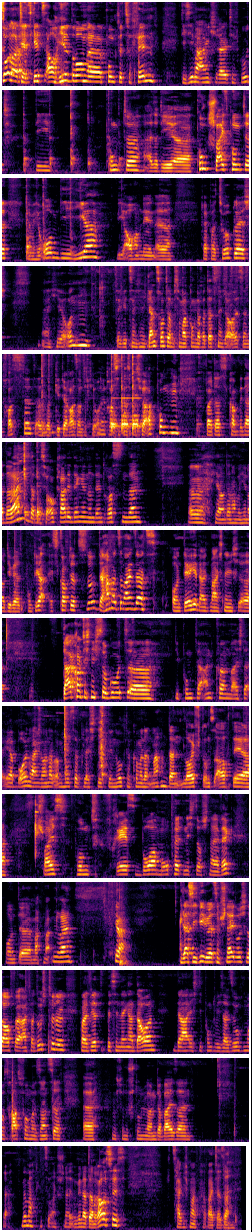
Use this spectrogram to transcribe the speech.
So Leute, jetzt geht es auch hier drum, äh, Punkte zu finden. Die sieht man eigentlich relativ gut. Die Punkte, also die äh, Punktschweißpunkte. Wir haben hier oben die hier, wie auch an den äh, Reparaturblech. Äh, hier unten, da geht es nicht ganz runter, müssen wir mal gucken, wir das nicht auch alles entrostet. Also das geht ja raus und das hier unentrostet, das müssen wir abpunkten, weil das kommt wieder dran. Da müssen wir auch gerade dengeln und entrosten dann. Äh, ja, und dann haben wir hier noch diverse Punkte. Ja, es kommt jetzt so der Hammer zum Einsatz und der hier, damit mache ich nicht. Äh, da konnte ich nicht so gut äh, die Punkte ankönnen, weil ich da eher Bollen reingehauen habe. Aber hier ist der Blech dick genug, dann können wir das machen. Dann läuft uns auch der Schweißpunkt Fräs Bohr Moped nicht so schnell weg und äh, macht Macken rein. Ja, ich lasse das Video jetzt im Schnelldurchlauf äh, einfach durchtüddeln, weil es wird ein bisschen länger dauern da ich die Punkte, wie gesagt, suchen muss, rausfuhren muss, sonst äh, müsste eine Stunde lang dabei sein. Ja, wir machen jetzt so schnell. Und wenn er dann raus ist, zeige ich mal ein paar weitere Sachen.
